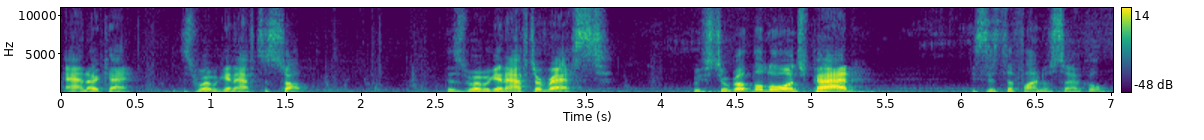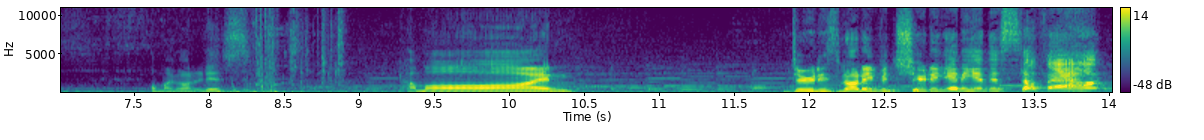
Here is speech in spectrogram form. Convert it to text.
And okay, this is where we're going to have to stop. This is where we're going to have to rest. We've still got the launch pad. Is this the final circle? Oh my god, it is. Come on. Dude, he's not even shooting any of this stuff out.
